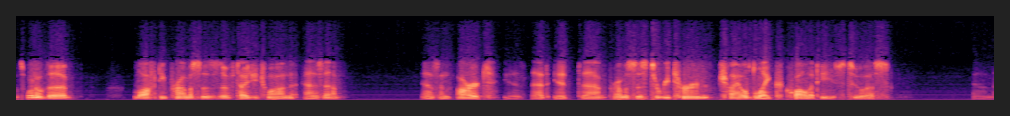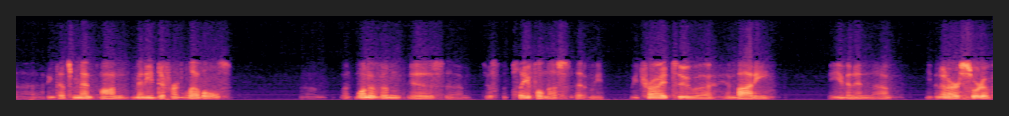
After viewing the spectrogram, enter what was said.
it's one of the lofty promises of Taiji Chuan as a as an art is that it uh, promises to return childlike qualities to us, and uh, I think that's meant on many different levels. But one of them is um, just the playfulness that we we try to uh, embody, even in uh, even in our sort of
